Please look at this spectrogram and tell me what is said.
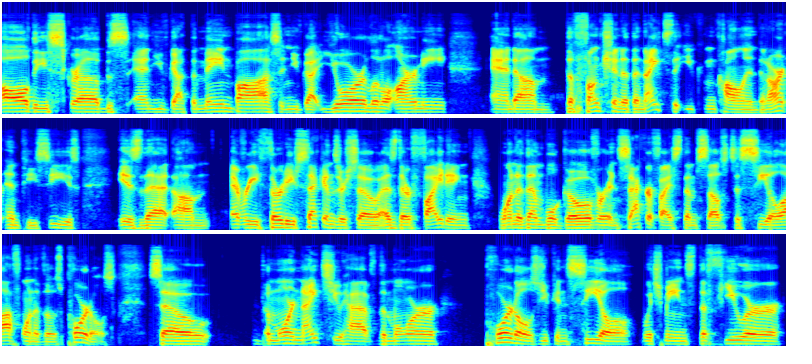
all these scrubs, and you've got the main boss, and you've got your little army. And um, the function of the knights that you can call in that aren't NPCs is that um, every 30 seconds or so, as they're fighting, one of them will go over and sacrifice themselves to seal off one of those portals. So the more knights you have, the more portals you can seal, which means the fewer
